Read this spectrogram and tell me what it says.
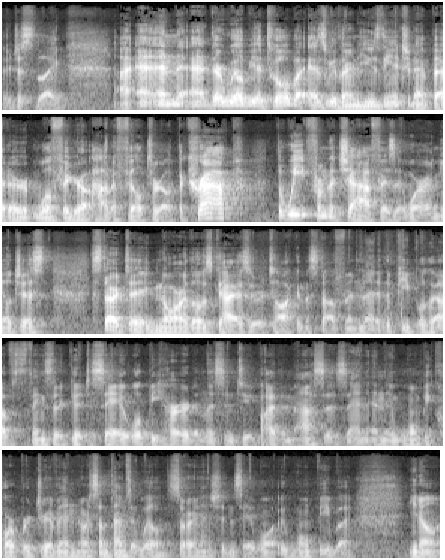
They're just like, uh, and, and, there will be a tool, but as we learn to use the internet better, we'll figure out how to filter out the crap, the wheat from the chaff, as it were, and you'll just start to ignore those guys who are talking the stuff and the, the people who have things that are good to say will be heard and listened to by the masses and, and they won't be corporate driven or sometimes it will. Sorry i shouldn't say it won't, it won't be but you know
